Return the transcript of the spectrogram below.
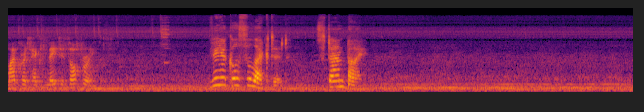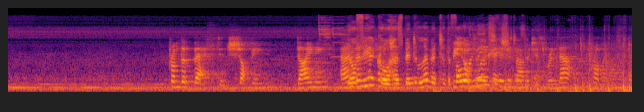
Microtech's latest offerings. Vehicle selected. Stand by. From the best in shopping, dining, and Your vehicle has been delivered to the following location. Babbage's renowned promenade.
